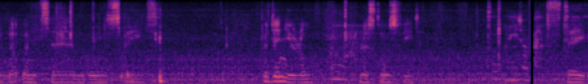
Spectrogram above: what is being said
but not when it's um, going at speeds. Put in neutral, Oh, rest those feet. don't need a rest. There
